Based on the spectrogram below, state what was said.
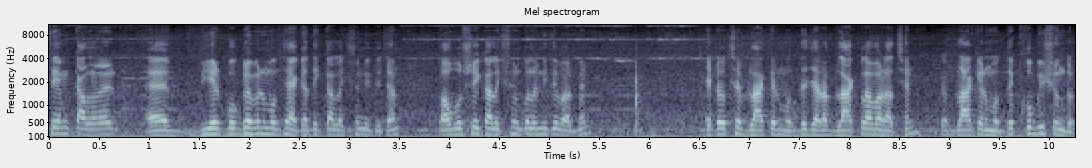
সেম কালারের বিয়ের প্রোগ্রামের মধ্যে একাধিক কালেকশন নিতে চান, তো অবশ্যই কালেকশনগুলো নিতে পারবেন। এটা হচ্ছে ব্ল্যাকের মধ্যে, যারা ব্ল্যাক লাভার আছেন, এটা ব্ল্যাকের মধ্যে খুবই সুন্দর।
